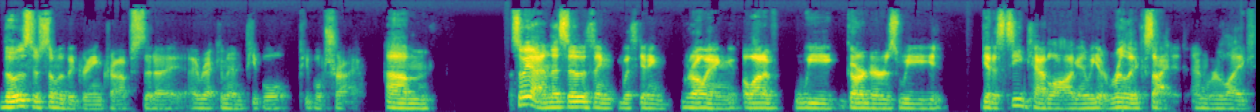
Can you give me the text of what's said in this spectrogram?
those are some of the grain crops that I, I recommend people people try. Um, so yeah, and that's the other thing with getting growing. A lot of we gardeners we get a seed catalog and we get really excited and we're like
